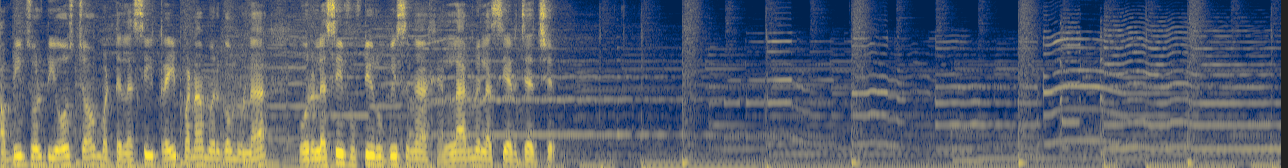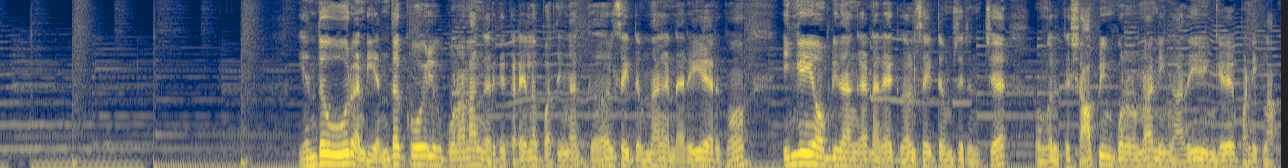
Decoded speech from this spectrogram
அப்படின்னு சொல்லிட்டு யோசித்தோம் பட் லஸ்ஸி ட்ரை பண்ணாமல் இருக்க முடியல. ஒரு லஸ்ஸி ஃபிஃப்டி ருபீஸுங்க எல்லாருமே லஸ்ஸி அடிச்சாச்சு. எந்த ஊர் அண்ட் எந்த கோயிலுக்கு போனாலும் அங்கே இருக்க கடையில் பார்த்தீங்கன்னா கேர்ள்ஸ் ஐட்டம் தாங்க நிறைய இருக்கும். இங்கேயும் அப்படி தாங்க நிறைய கேர்ள்ஸ் ஐட்டம்ஸ் இருந்துச்சு. உங்களுக்கு ஷாப்பிங் பண்ணணும்னா நீங்கள் அதையும் இங்கேயே பண்ணிக்கலாம்.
